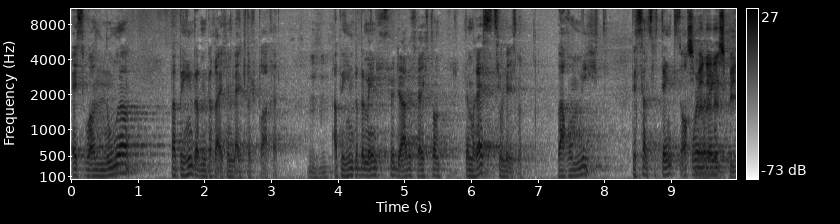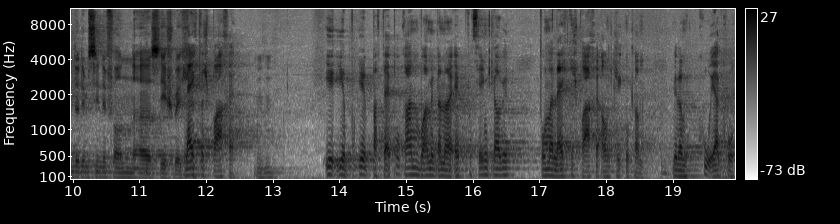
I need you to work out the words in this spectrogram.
es war nur der Behindertenbereich in leichter Sprache. Ein behinderter Mensch auch das Recht, dann den Rest zu lesen. Warum nicht? Das sind so Denkst auch, Sie meinen jetzt behindert im Sinne von äh, Sehschwäche? leichter Sprache. Ihr, ihr, ihr Parteiprogramm war mit einer App versehen, glaube ich, wo man leichte Sprache anklicken kann. Mit einem QR-Code,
